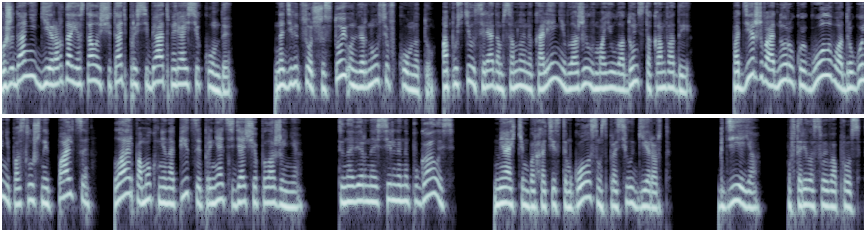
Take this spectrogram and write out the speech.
В ожидании Герарда я стала считать про себя, отмеряя секунды. На 906-й он вернулся в комнату, опустился рядом со мной на колени и вложил в мою ладонь стакан воды. Поддерживая одной рукой голову, а другой непослушные пальцы, Лайер помог мне напиться и принять сидячее положение. «Ты, наверное, сильно напугалась?» Мягким бархатистым голосом спросил Герард. «Где я?» — повторила свой вопрос.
